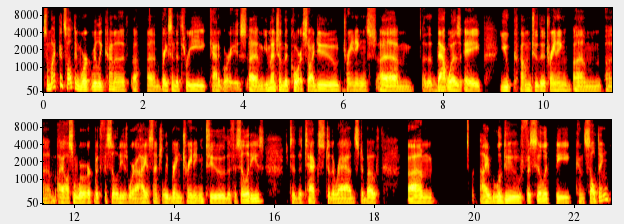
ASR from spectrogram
so my consulting work really kind of uh, uh, breaks into three categories. Um, you mentioned the course, so I do trainings. Um, that was a you come to the training. Um, um I also work with facilities where I essentially bring training to the facilities, to the techs, to the rads, to both. Um, I will do facility consulting,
